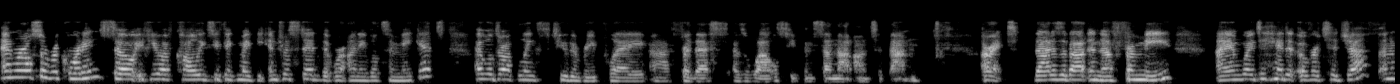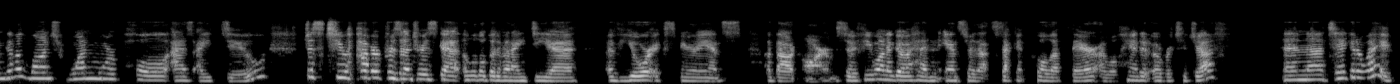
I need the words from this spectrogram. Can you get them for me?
And we're also recording, so if you have colleagues you think might be interested that we're unable to make it, I will drop links to the replay uh, for this as well, so you can send that on to them. All right, that is about enough from me. I am going to hand it over to Jeff, and I'm going to launch one more poll as I do, just to have our presenters get a little bit of an idea of your experience about ARM. So if you want to go ahead and answer that second poll up there, I will hand it over to Jeff and uh, take it away.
